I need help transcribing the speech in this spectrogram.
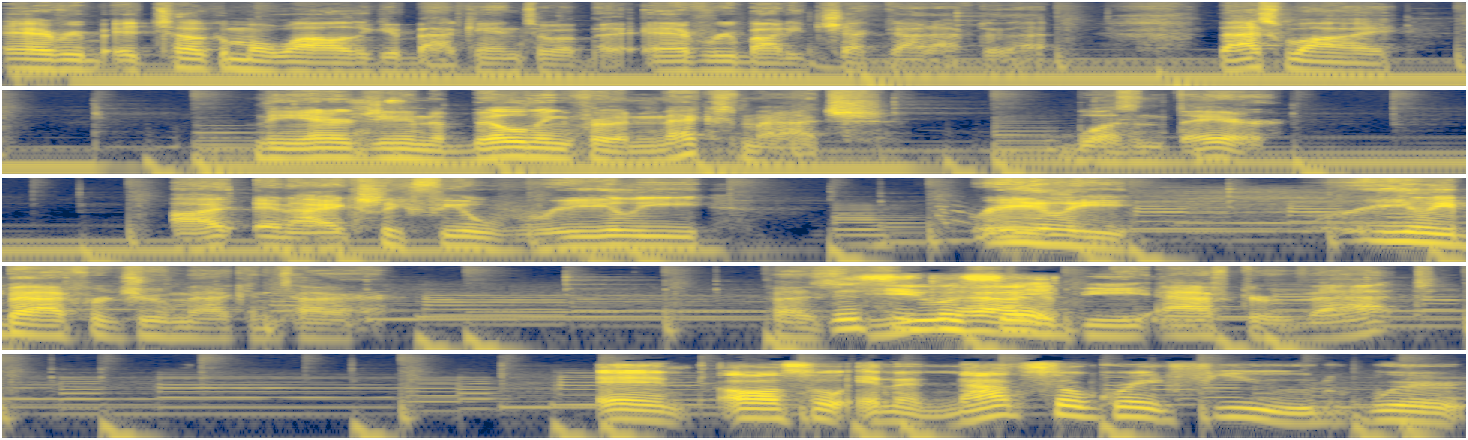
Every it took them a while to get back into it, but everybody checked out after that. That's why the energy in the building for the next match wasn't there. I and I actually feel really, really, really bad for Drew McIntyre because you had same- to be after that. And also in a not so great feud where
